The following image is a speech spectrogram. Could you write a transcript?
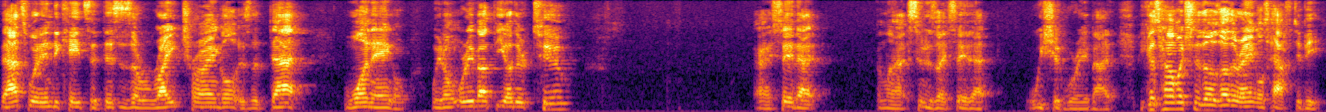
That's what indicates that this is a right triangle, is that that one angle. We don't worry about the other two. And I say that, as soon as I say that, we should worry about it. Because how much do those other angles have to be?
